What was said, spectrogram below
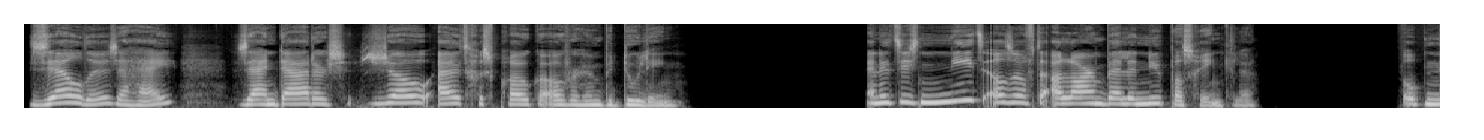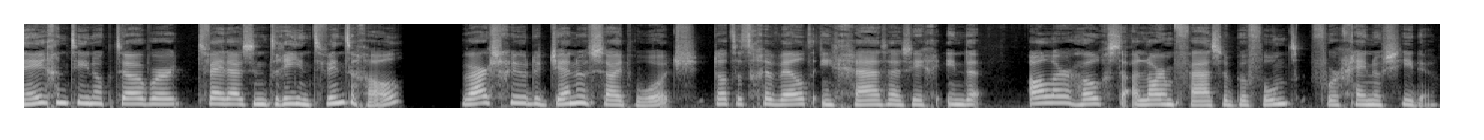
Zelden, zei hij, zijn daders zo uitgesproken over hun bedoeling. En het is niet alsof de alarmbellen nu pas rinkelen. Op 19 oktober 2023 al waarschuwde Genocide Watch dat het geweld in Gaza zich in de allerhoogste alarmfase bevond voor genocide.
